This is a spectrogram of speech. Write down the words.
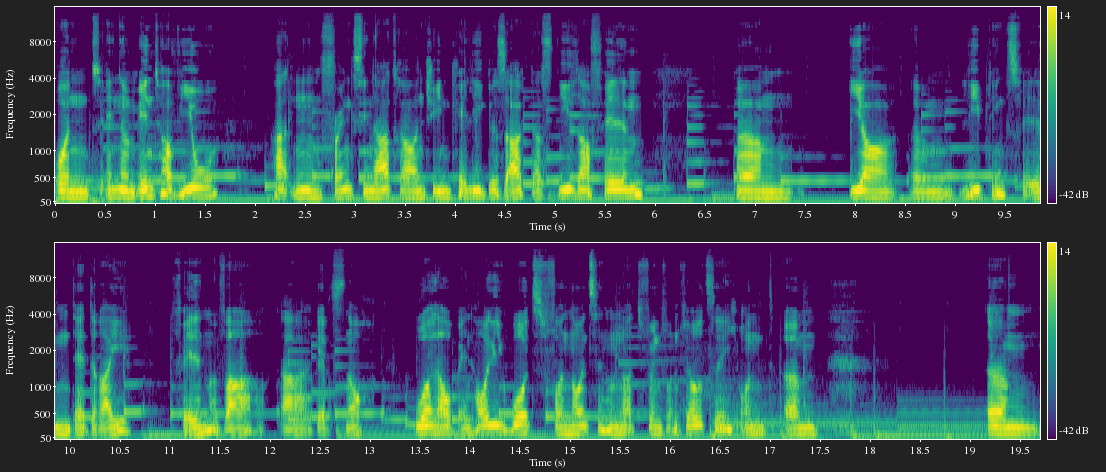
Und in einem Interview hatten Frank Sinatra und Gene Kelly gesagt, dass dieser Film ähm, ihr ähm, Lieblingsfilm der drei Filme war. Da gibt es noch Urlaub in Hollywood von 1945 und ähm, ähm,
